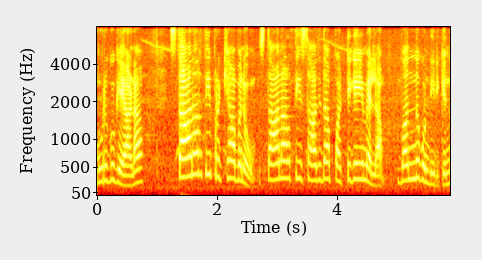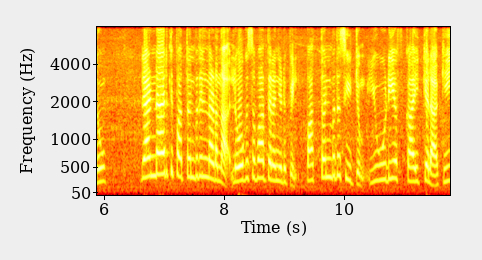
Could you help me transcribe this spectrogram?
മുറുകുകയാണ്. സ്ഥാനാർത്ഥി പ്രഖ്യാപനവും സ്ഥാനാർത്ഥി സാധ്യതാ പട്ടികയുമെല്ലാം വന്നുകൊണ്ടിരിക്കുന്നു. രണ്ടായിരത്തി പത്തൊൻപതിൽ നടന്ന ലോക്സഭാ തെരഞ്ഞെടുപ്പിൽ പത്തൊൻപത് സീറ്റും യു ഡി എഫ് കൈക്കലാക്കി.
